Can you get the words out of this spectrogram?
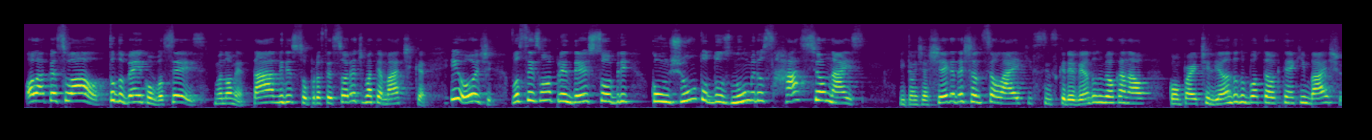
Olá pessoal, tudo bem com vocês? Meu nome é Tamires, sou professora de matemática e hoje vocês vão aprender sobre conjunto dos números racionais. Então já chega deixando seu like, se inscrevendo no meu canal, compartilhando no botão que tem aqui embaixo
